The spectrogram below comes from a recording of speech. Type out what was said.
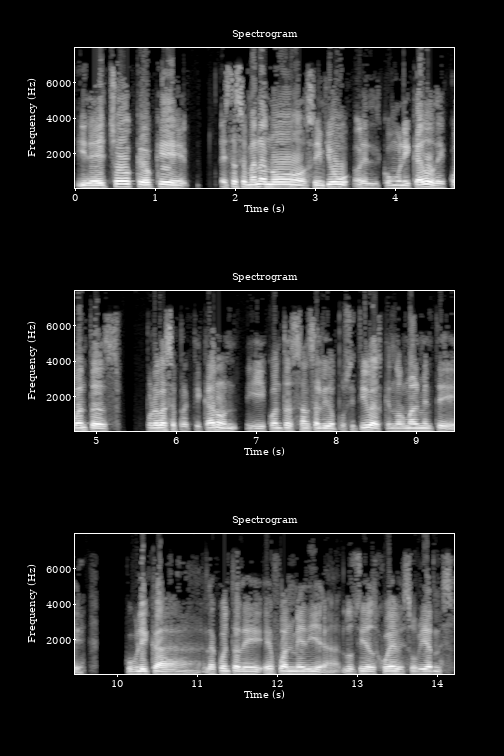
Y de hecho creo que esta semana no se emitió el comunicado de cuántas pruebas se practicaron y cuántas han salido positivas, que normalmente publica la cuenta de F1 Media los días jueves o viernes.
